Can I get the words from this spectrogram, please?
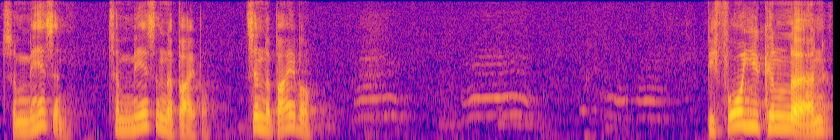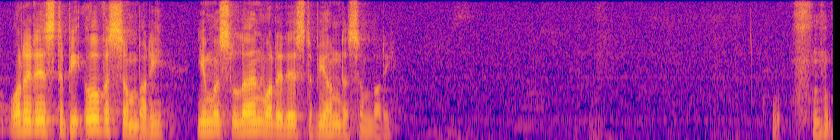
It's amazing. It's amazing, the Bible. It's in the Bible. Before you can learn what it is to be over somebody, you must learn what it is to be under somebody.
